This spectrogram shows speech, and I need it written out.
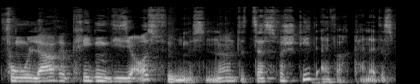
Formulare kriegen, die sie ausfüllen müssen. Ne? Das, das versteht einfach keiner. Das,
